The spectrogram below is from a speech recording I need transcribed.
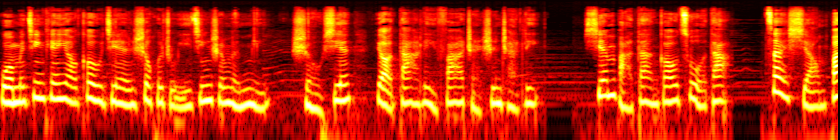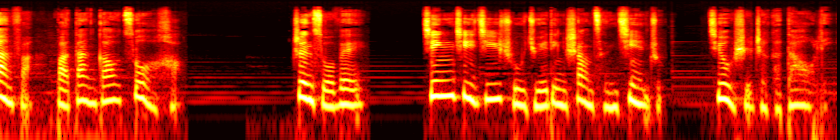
我们今天要构建社会主义精神文明，首先要大力发展生产力。先把蛋糕做大，再想办法把蛋糕做好。正所谓，经济基础决定上层建筑，就是这个道理。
